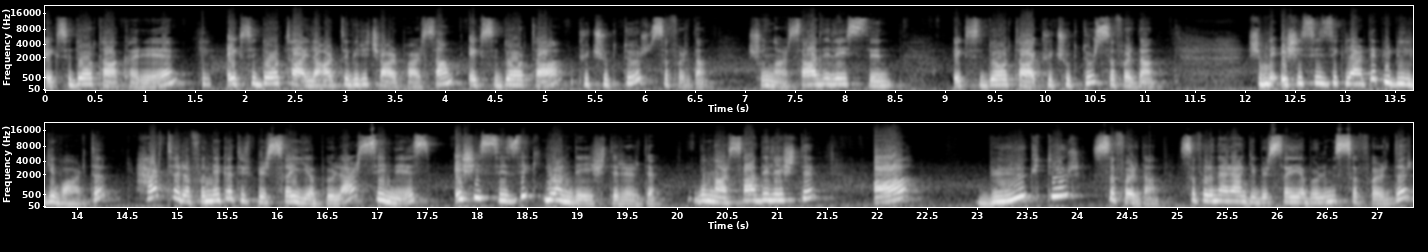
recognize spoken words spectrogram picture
Eksi 4a kare. Eksi 4a ile artı 1'i çarparsam eksi 4a küçüktür sıfırdan. Şunlar sadeleşsin. Eksi 4a küçüktür sıfırdan. Şimdi eşitsizliklerde bir bilgi vardı. Her tarafı negatif bir sayıya bölerseniz eşitsizlik yön değiştirirdi. Bunlar sadeleşti. A büyüktür sıfırdan. Sıfırın herhangi bir sayıya bölümü sıfırdır.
